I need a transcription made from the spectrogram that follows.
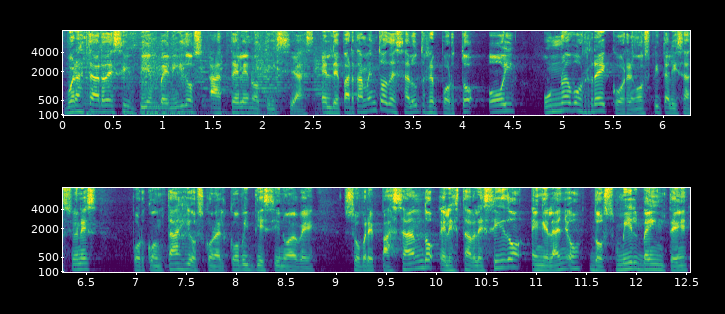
Buenas tardes y bienvenidos a Telenoticias. El Departamento de Salud reportó hoy un nuevo récord en hospitalizaciones por contagios con el COVID-19, sobrepasando el establecido en el año 2020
